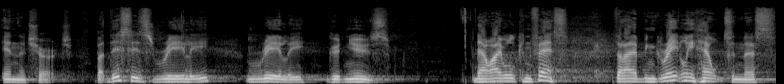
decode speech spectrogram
in the church. But this is really, really good news. Now, I will confess that I have been greatly helped in this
